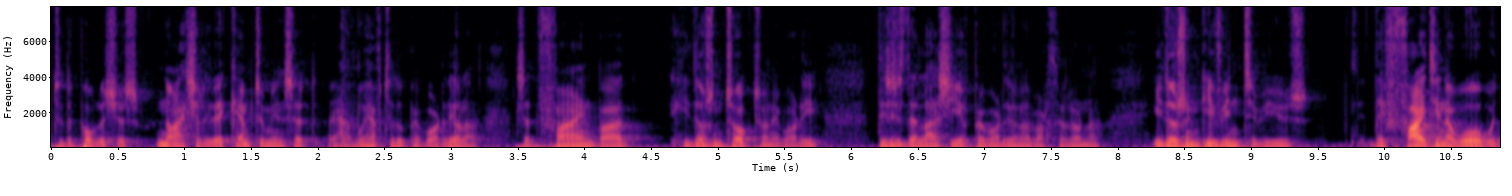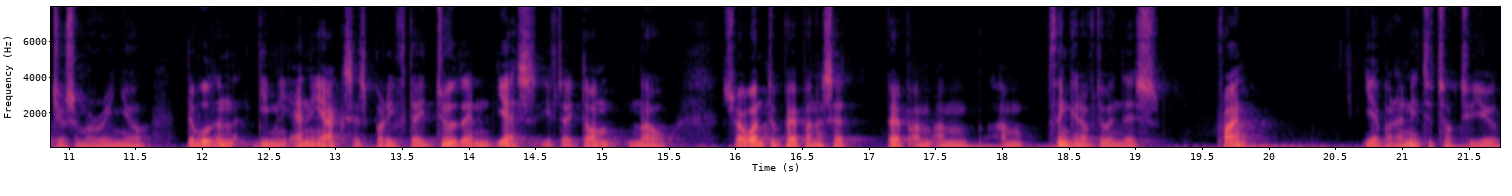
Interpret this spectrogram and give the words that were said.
to the publishers. No, actually, they came to me and said we have to do Pep Guardiola. I said fine, but he doesn't talk to anybody. This is the last year of Pep Guardiola at Barcelona. He doesn't give interviews. They fight in a war with Jose Mourinho. They wouldn't give me any access. But if they do, then yes. If they don't, no. So I went to Pep and I said, Pep, I'm I'm I'm thinking of doing this. Fine. Yeah, but I need to talk to you.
